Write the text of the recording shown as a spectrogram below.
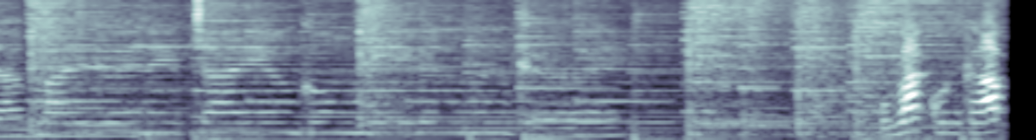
จากไปด้วยในใจยังคงมีกันเหมือนเคย ผมรักคุณครับ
